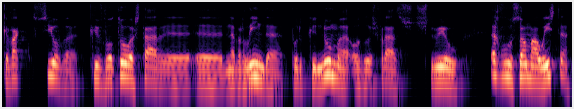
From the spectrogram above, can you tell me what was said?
Cavaco Silva, que voltou a estar uh, uh, na Berlinda porque numa ou duas frases destruiu a revolução maoísta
